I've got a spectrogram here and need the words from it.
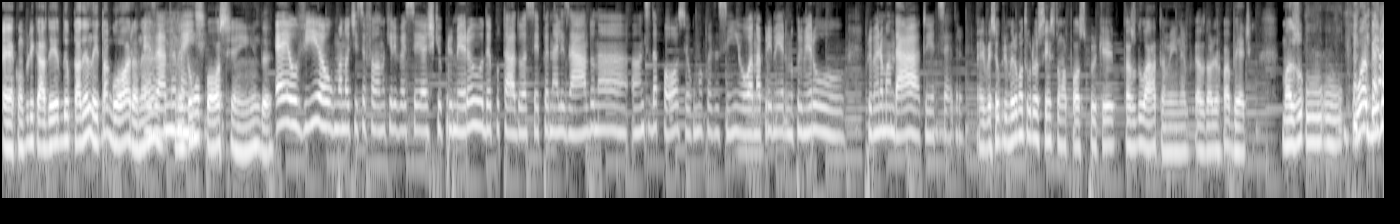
é complicado. E é deputado eleito agora, né? Exatamente. Nem tomou posse ainda. É, eu vi alguma notícia falando que ele vai ser, acho que o primeiro deputado a ser penalizado na, antes da posse, alguma coisa assim, ou na primeiro, no primeiro, primeiro mandato e etc. Aí vai ser o primeiro Mato Grossense a tomar posse, porque por causa do A também, né? Por causa da ordem alfabética. Mas o, o, o, o Abílio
